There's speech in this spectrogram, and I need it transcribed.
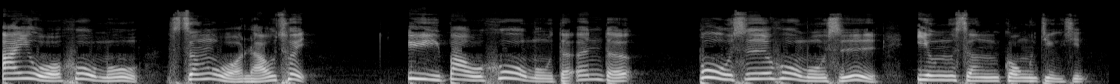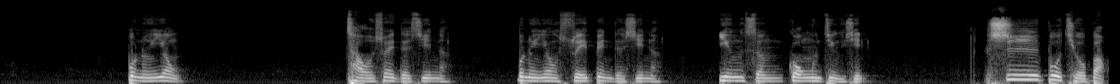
哀我父母生我劳瘁，欲报父母的恩德。不思父母时，应生恭敬心。不能用草率的心呐，不能用随便的心呐，应生恭敬心。施不求报。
